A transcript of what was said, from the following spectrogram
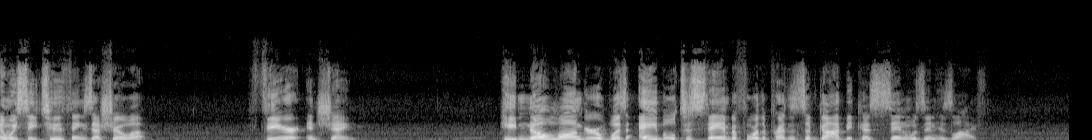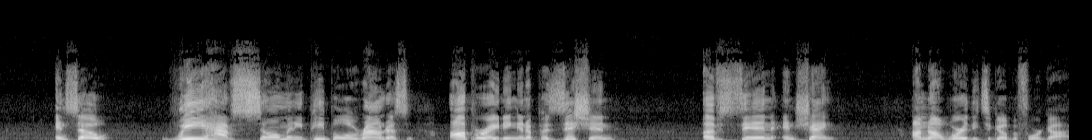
And we see two things that show up fear and shame. He no longer was able to stand before the presence of God because sin was in his life. And so we have so many people around us operating in a position of sin and shame. I'm not worthy to go before God.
